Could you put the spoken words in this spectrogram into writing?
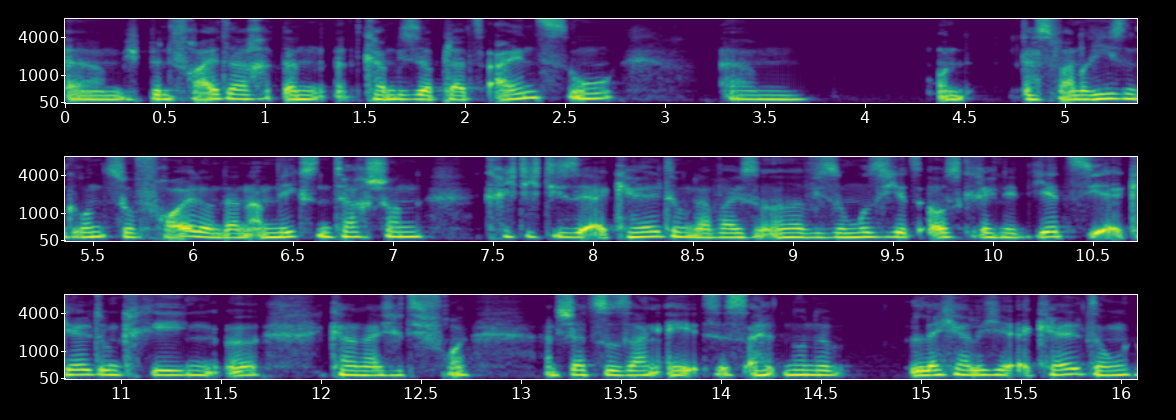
Ähm, ich bin Freitag, dann kam dieser Platz 1 so. Ähm, das war ein Riesengrund zur Freude. Und dann am nächsten Tag schon kriegte ich diese Erkältung. Da war ich so, äh, wieso muss ich jetzt ausgerechnet jetzt die Erkältung kriegen? Äh, kann gar nicht richtig freuen. Anstatt zu sagen, ey, es ist halt nur eine lächerliche Erkältung.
